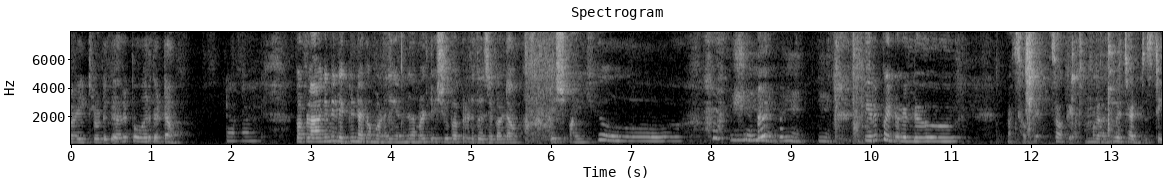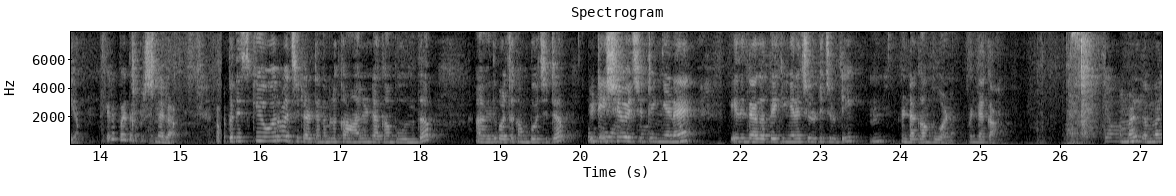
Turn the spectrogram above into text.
വയറ്റിലോട്ട് കയറി പോകരുത് കേട്ടോ അപ്പൊ ഫ്ലാഗിന്റെ ലെഗ് ഉണ്ടാക്കാൻ പോണത് എന്നിട്ട് നമ്മൾ ടിഷ്യൂ പേപ്പർ എടുത്ത് വെച്ചേക്കാട്ടോ ടിഷ്യൂ അയ്യോ. കിറപ്പല്ല കല്ലു? ഓക്കെ ഓക്കെ നമുക്ക് അത് വെച്ച് അഡ്ജസ്റ്റ് ചെയ്യാം. കിറപ്പ് ഇതൊരു പ്രശ്നമല്ല അപ്പോൾ ഇത് സ്ക്യൂർ വെച്ചിട്ടാട്ടെ നമ്മൾ കാലുണ്ടാക്കാൻ പോകുന്നത്. ഇതുപോലത്തെ കമ്പ് വെച്ചിട്ട്. ഈ ടിഷ്യൂ വെച്ചിട്ട് ഇങ്ങനെ ഇതിന്റെ അകത്തേക്ക് ഇങ്ങനെ ചുരുട്ടി ചുരുട്ടി ഉണ്ടാക്കാൻ പോവാണ്. ഉണ്ടാക്കാം. നമ്മൾ നമ്മൾ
